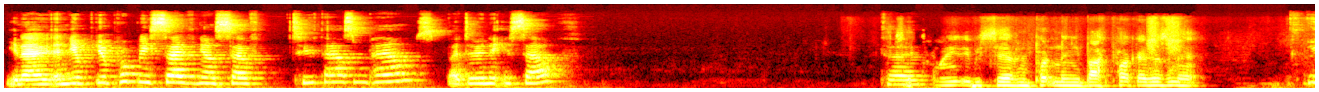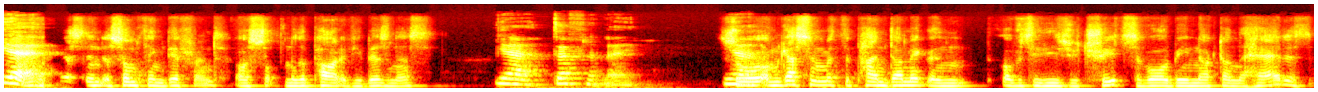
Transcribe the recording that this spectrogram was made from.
You know, and you're, you're probably saving yourself £2,000 by doing it yourself. So, need to be saving putting in your back pocket, isn't it? Yeah. Into something different or some, another part of your business. Yeah, definitely. So yeah. I'm guessing with the pandemic, then obviously these retreats have all been knocked on the head. Is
